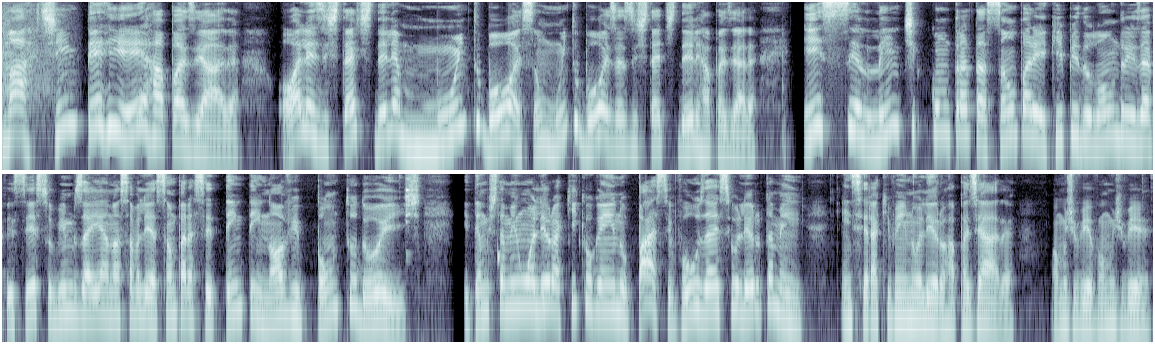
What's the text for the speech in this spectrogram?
Martin Terrier, rapaziada! Olha, as stats dele é muito boas, são muito boas as stats dele, rapaziada. Excelente contratação para a equipe do Londres FC, subimos aí a nossa avaliação para 79.2. E temos também um olheiro aqui que eu ganhei no passe, vou usar esse olheiro também. Quem será que vem no olheiro, rapaziada? Vamos ver, vamos ver.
